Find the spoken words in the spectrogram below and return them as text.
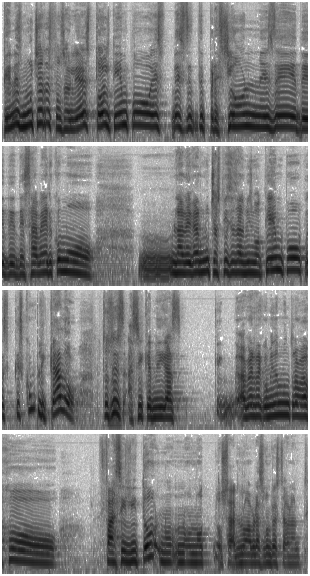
tienes muchas responsabilidades todo el tiempo, es, es de presión, es de, de- de- saber cómo mm, navegar muchas piezas al mismo tiempo, pues que es complicado. Entonces, así que me digas, a ver, recomiéndame un trabajo facilito, no, no, no, o sea, no abras un restaurante.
